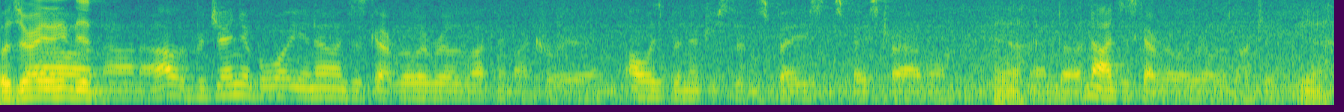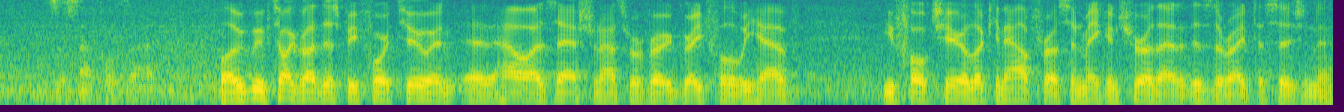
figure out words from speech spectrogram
Was there anything? No, Did, no, no. I was a Virginia boy, you know, and just got really, really lucky in my career. And always been interested in space and space travel. Yeah. And uh, no, I just got really, really lucky. Yeah. It's as simple as that. Well, we've talked about this before too, and, and how as astronauts we're very grateful that we have you folks here looking out for us and making sure that it is the right decision to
